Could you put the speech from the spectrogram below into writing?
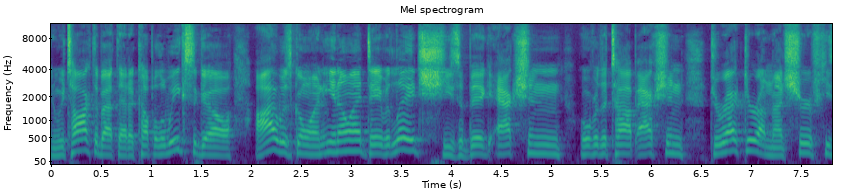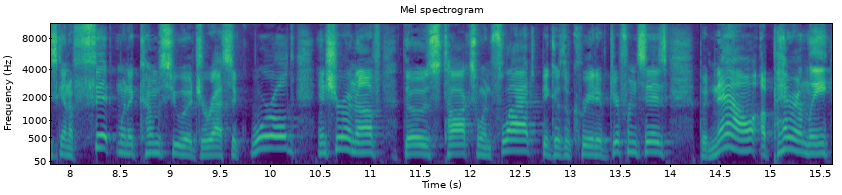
and we talked about that a couple of weeks ago. I was going, you know what, David Leitch, he's a big action, over the top action director. I'm not sure if he's gonna fit when it comes to a Jurassic World. And sure enough, those talks went flat because of creative differences. But now apparently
